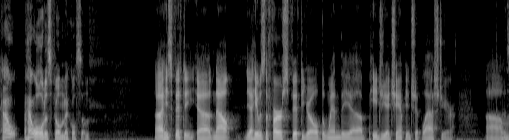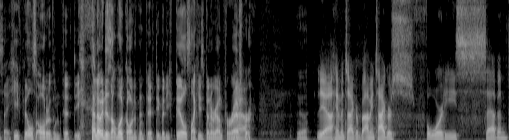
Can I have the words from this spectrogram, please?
How how old is Phil Mickelson? Uh, he's 50. Uh, now, yeah, he was the first 50 year old to win the uh, PGA championship last year. Um, Let's say he feels older than 50. I know he doesn't look older than 50, but he feels like he's been around forever. Yeah. Yeah, him and Tiger. But I mean, Tiger's 47,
